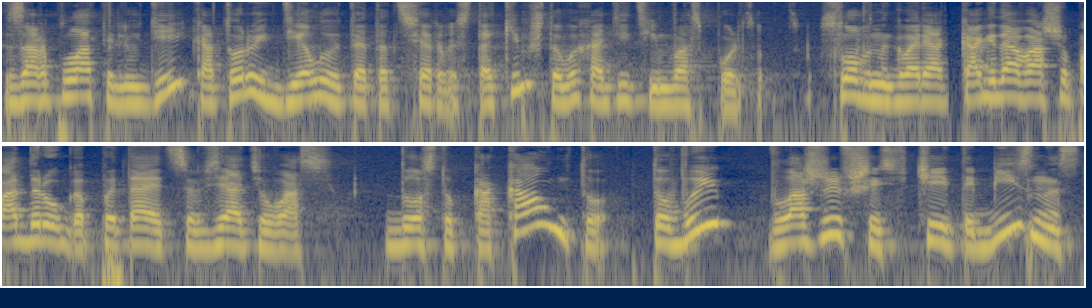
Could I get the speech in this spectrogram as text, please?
зарплаты людей, которые делают этот сервис таким, что вы хотите им воспользоваться. Словно говоря, когда ваша подруга пытается взять у вас доступ к аккаунту, то вы, вложившись в чей-то бизнес,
